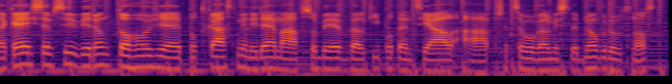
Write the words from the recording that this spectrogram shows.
Také jsem si vědom toho, že podcast Mi lidé má v sobě velký potenciál a před sebou velmi slibnou budoucnost.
